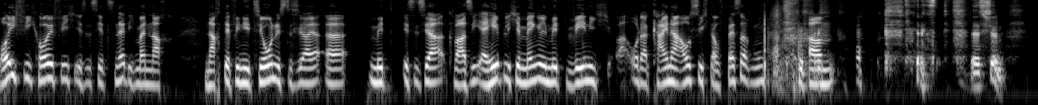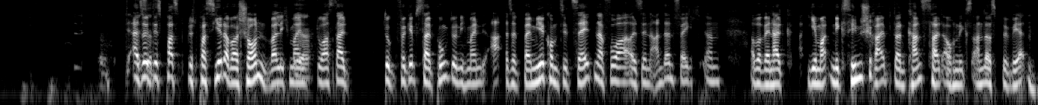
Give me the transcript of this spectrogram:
häufig, häufig ist es jetzt nicht. Ich meine, nach, nach Definition ist es ja äh, mit, ist es ja quasi erhebliche Mängel mit wenig äh, oder keiner Aussicht auf Besserung. ähm, das ist schön. also das, pass das passiert aber schon, weil ich meine, Ja. du hast halt, du vergibst halt Punkte und ich meine, also bei mir kommt es jetzt seltener vor als in anderen Fächern, aber wenn halt jemand nichts hinschreibt, dann kannst halt auch nichts anders bewerten.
